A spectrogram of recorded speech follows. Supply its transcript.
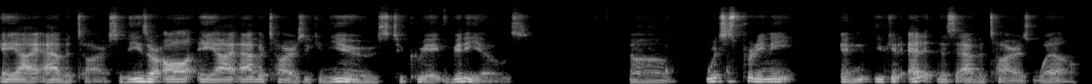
AI avatar. So these are all AI avatars you can use to create videos, uh, which is pretty neat. And you can edit this avatar as well.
